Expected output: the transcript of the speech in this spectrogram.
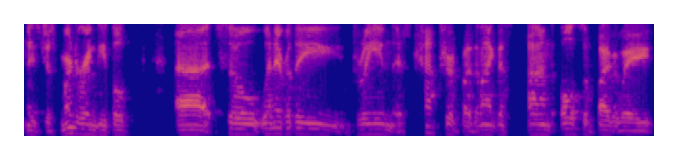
is just murdering people. Uh, so whenever the dream is captured by the Magnus, and also by the way,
